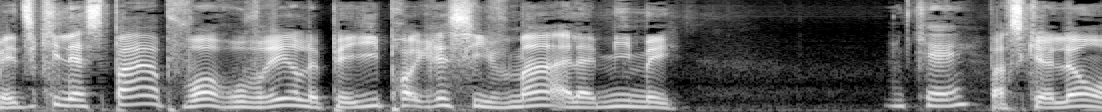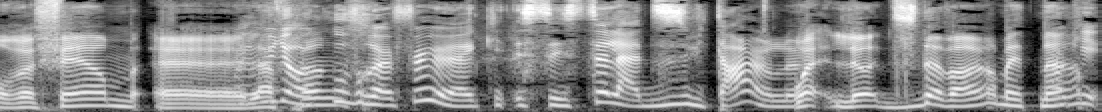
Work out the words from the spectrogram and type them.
Mais il dit qu'il espère pouvoir rouvrir le pays progressivement à la mi-mai. OK. Parce que là, on referme euh, Eux, la un France. couvre-feu. euh, C'est style à 18 heures. Là. Ouais, là, 19 heures maintenant, OK.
